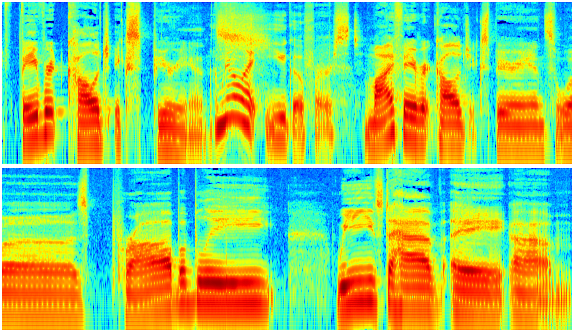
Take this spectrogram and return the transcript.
favorite college experience. I'm gonna let you go first. My favorite college experience was probably we used to have a um,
